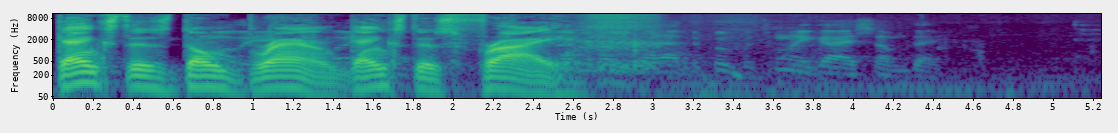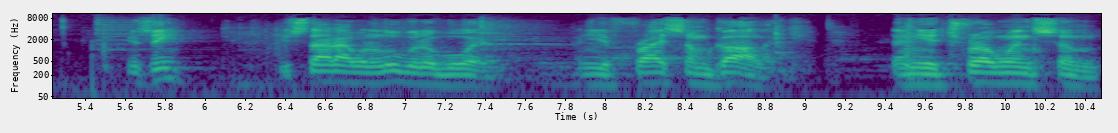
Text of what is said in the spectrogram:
Gangsters don't brown, gangsters fry. You see? You start out with a little bit of oil, and you fry some garlic. Then you throw in some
